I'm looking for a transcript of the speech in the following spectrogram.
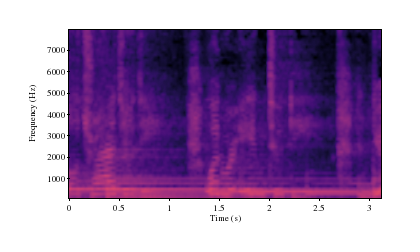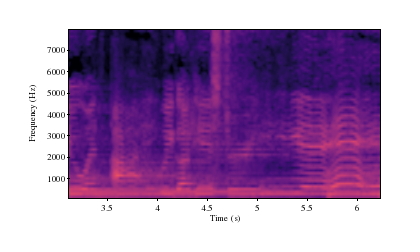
Also tragedy. When we're in too deep. And you and I, we got history. Yeah.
